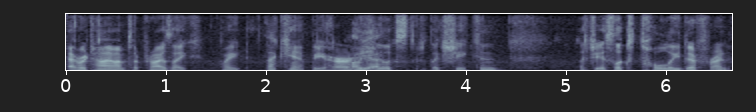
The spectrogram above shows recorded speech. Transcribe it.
every time I'm surprised. Like, wait, that can't be her. Oh, yeah. she looks like she can. Like she just looks totally different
